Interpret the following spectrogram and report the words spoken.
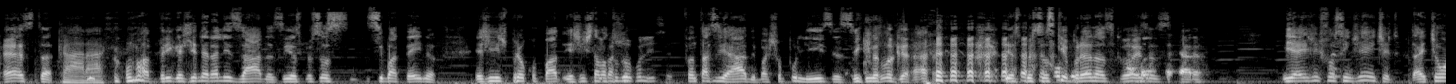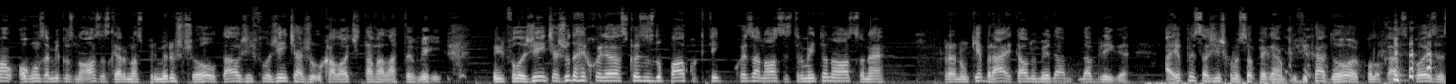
festa. Caraca. Uma briga generalizada, assim, as pessoas se batendo. E a gente preocupado. E a gente tava tudo polícia. fantasiado. E baixou polícia, assim, no lugar. e as pessoas quebrando as coisas. Cara, E aí a gente falou assim, gente... Aí tinham al- alguns amigos nossos, que era o nosso primeiro show e tal. A gente falou, gente, ajuda. O Calote tava lá também. A gente falou, gente, ajuda a recolher as coisas do palco, que tem coisa nossa, instrumento nosso, né? Pra não quebrar e tal, no meio da, da briga. Aí o pessoal, a gente começou a pegar amplificador, colocar as coisas.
